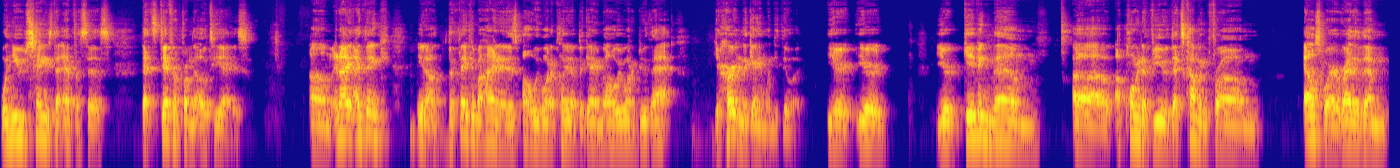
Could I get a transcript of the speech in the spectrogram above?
when you change the emphasis that's different from the OTAs. Um, and I, I, think, you know, the thinking behind it is, oh, we want to clean up the game. Oh, we want to do that. You're hurting the game when you do it. You're you're you're giving them uh, a point of view that's coming from elsewhere rather than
